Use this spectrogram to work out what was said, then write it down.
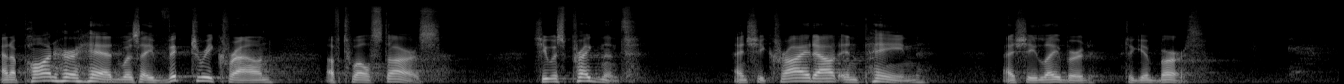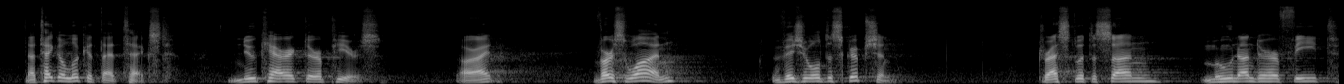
and upon her head was a victory crown of 12 stars. She was pregnant and she cried out in pain as she labored to give birth. Now, take a look at that text. New character appears. All right? Verse 1 visual description. Dressed with the sun, moon under her feet,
